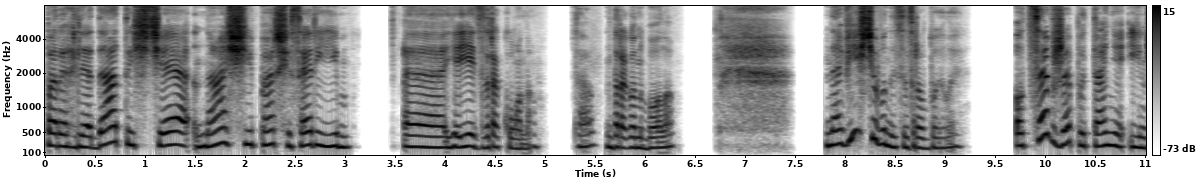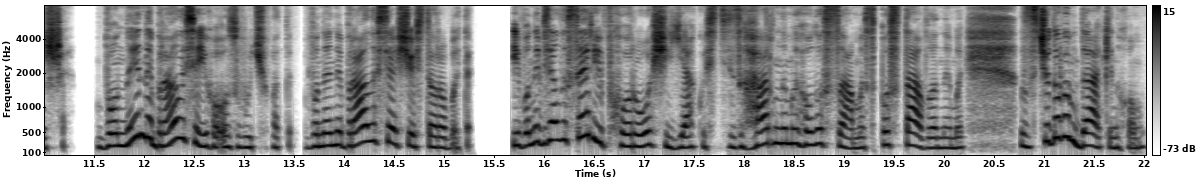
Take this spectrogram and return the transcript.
переглядати ще наші перші серії е, яєць дракона та Драгонбола. Навіщо вони це зробили? Оце вже питання інше. Вони не бралися його озвучувати, вони не бралися щось то робити. І вони взяли серію в хорошій якості, з гарними голосами, з поставленими, з чудовим дакінгом.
